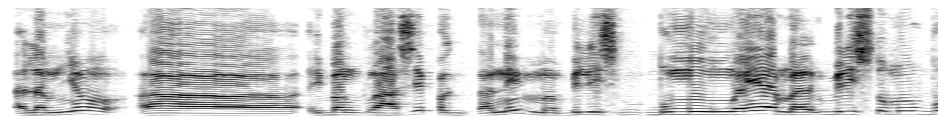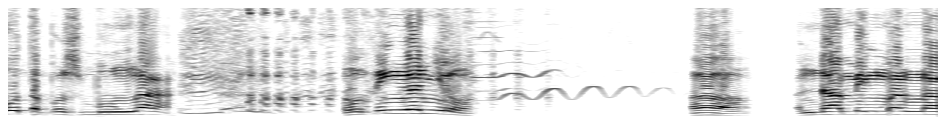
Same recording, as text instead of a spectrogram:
alam nyo, ah, ibang klase pag tanim, mabilis bumunga yan, mabilis tumubo tapos bunga. O tingnan nyo. Ah, ang daming mga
